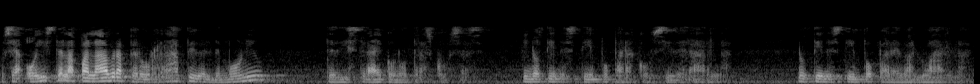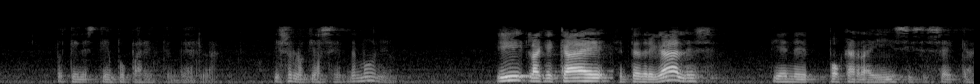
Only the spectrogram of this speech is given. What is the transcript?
O sea, oíste la palabra, pero rápido el demonio te distrae con otras cosas y no tienes tiempo para considerarla, no tienes tiempo para evaluarla, no tienes tiempo para entenderla. Y eso es lo que hace el demonio. Y la que cae en pedregales tiene poca raíz y se seca.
